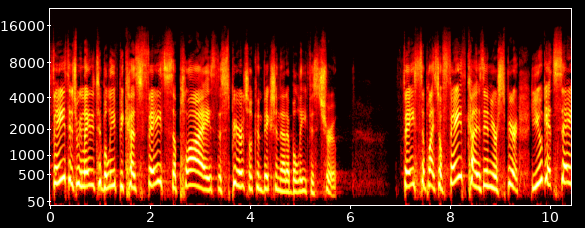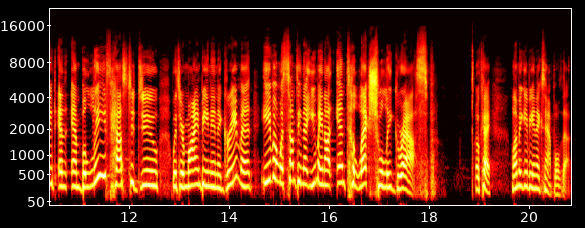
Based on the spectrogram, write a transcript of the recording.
Faith is related to belief because faith supplies the spiritual conviction that a belief is true. Faith supplies. So faith is in your spirit. You get saved, and, and belief has to do with your mind being in agreement, even with something that you may not intellectually grasp. Okay, let me give you an example of that.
